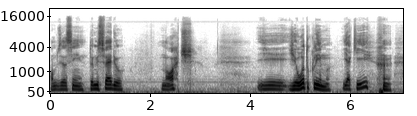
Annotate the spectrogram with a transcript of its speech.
vamos dizer assim, do hemisfério norte e de outro clima. E aqui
